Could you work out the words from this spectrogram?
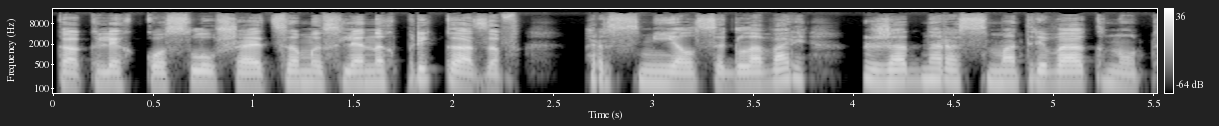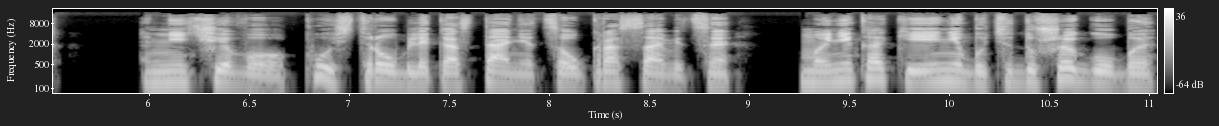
Как легко слушается мысленных приказов», — рассмеялся главарь, жадно рассматривая кнут. «Ничего, пусть рублик останется у красавицы. Мы не какие-нибудь душегубы».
